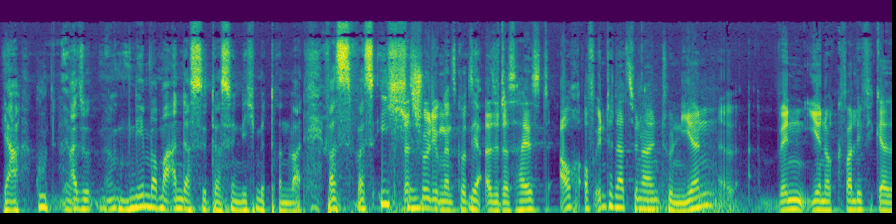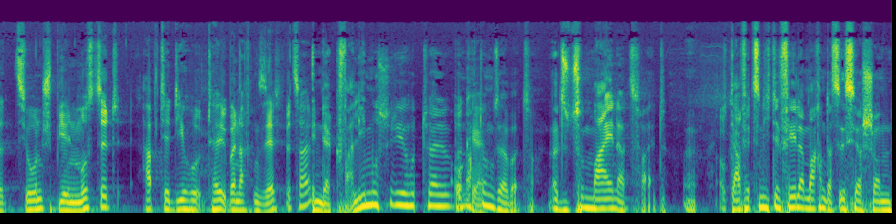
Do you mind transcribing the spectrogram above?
Ja, gut, also nehmen wir mal an, dass sie, dass sie nicht mit drin waren. Was, was ich. Das, Entschuldigung, ganz kurz. Ja. Also das heißt, auch auf internationalen Turnieren, äh, wenn ihr noch Qualifikation spielen musstet, habt ihr die Hotelübernachtung selbst bezahlt? In der Quali musst du die Hotelübernachtung Okay. selber zahlen. Also zu meiner Zeit. Ich darf jetzt nicht den Fehler machen, das ist ja schon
